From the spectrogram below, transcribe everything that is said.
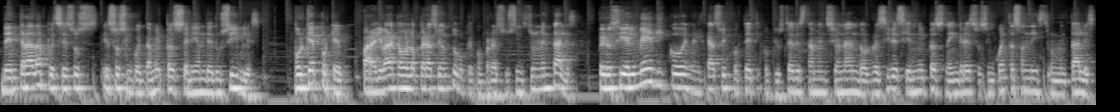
de entrada, pues esos, esos 50 mil pesos serían deducibles. ¿Por qué? Porque para llevar a cabo la operación tuvo que comprar sus instrumentales. Pero si el médico, en el caso hipotético que usted está mencionando, recibe 100 mil pesos de ingresos, 50 son de instrumentales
